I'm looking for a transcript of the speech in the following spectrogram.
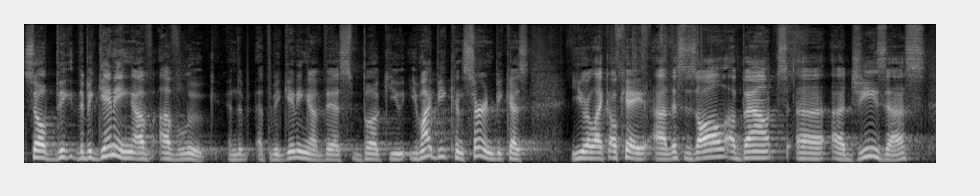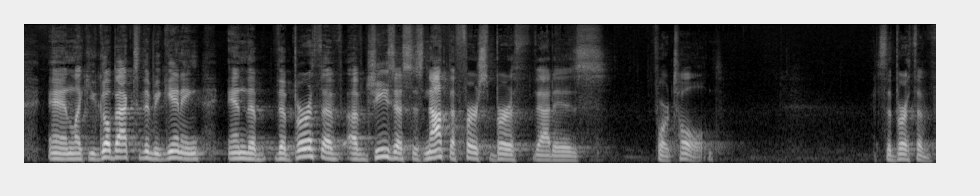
So be, the beginning of, of Luke, the, at the beginning of this book, you, you might be concerned because you're like, okay, uh, this is all about uh, uh Jesus. And like you go back to the beginning, and the, the birth of, of Jesus is not the first birth that is foretold, it's the birth of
